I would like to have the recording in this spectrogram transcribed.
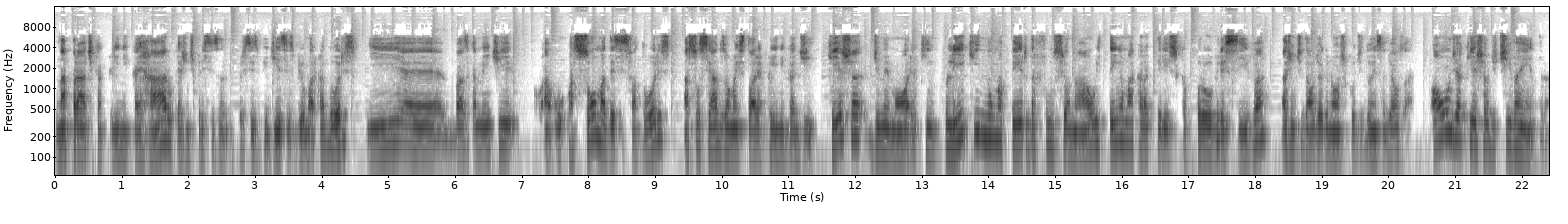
Na prática clínica é raro que a gente precisa, precise pedir esses biomarcadores e é, basicamente a, a, soma desses fatores associados a uma história clínica de queixa de memória que implique numa perda funcional e tenha uma característica progressiva, a gente dá o diagnóstico de doença de Alzheimer. Onde a queixa auditiva entra?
